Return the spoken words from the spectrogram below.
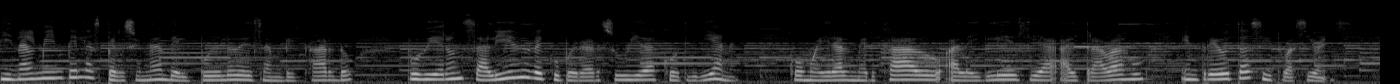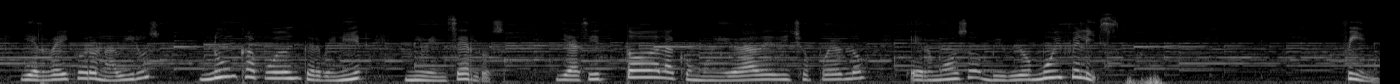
Finalmente las personas del pueblo de San Ricardo pudieron salir y recuperar su vida cotidiana, como ir al mercado, a la iglesia, al trabajo, entre otras situaciones. Y el rey coronavirus nunca pudo intervenir ni vencerlos. Y así toda la comunidad de dicho pueblo hermoso vivió muy feliz. Fin.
